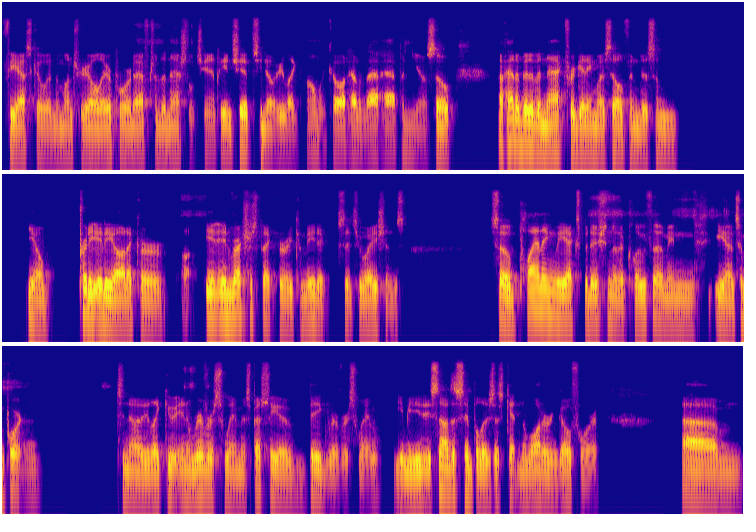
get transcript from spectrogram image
fiasco in the Montreal airport after the national championships. You know, you're like, oh my god, how did that happen? You know, so I've had a bit of a knack for getting myself into some, you know, pretty idiotic or uh, in, in, retrospect very comedic situations so planning the expedition to the clutha i mean you know it's important to know like in a river swim especially a big river swim i mean it's not as simple as just get in the water and go for it um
